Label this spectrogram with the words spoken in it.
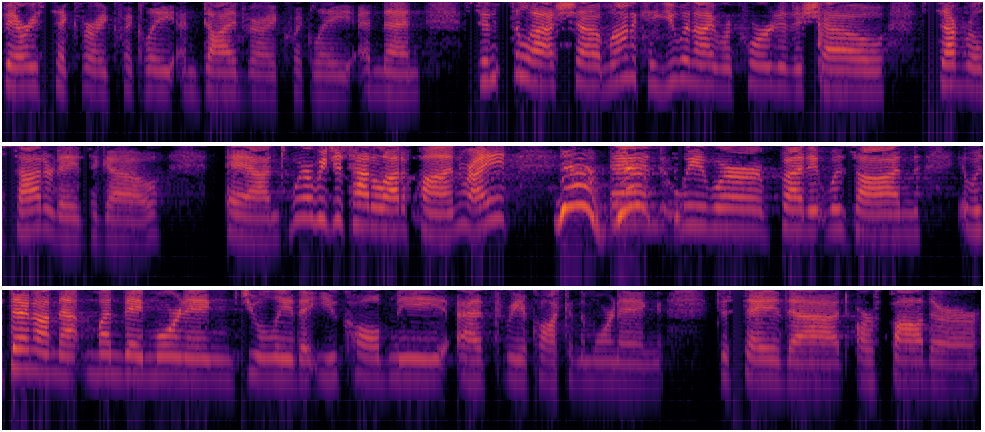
very sick very quickly and died very quickly. And then since the last show, Monica, you and I recorded a show several Saturdays ago and where we just had a lot of fun, right? Yeah. And yeah. we were, but it was on, it was then on that Monday morning, Julie, that you called me at three o'clock in the morning to say that our father,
